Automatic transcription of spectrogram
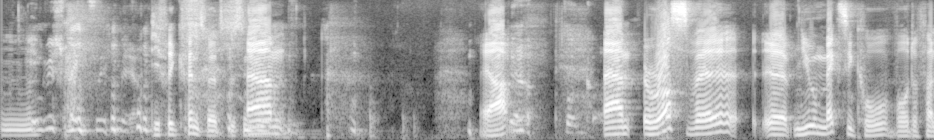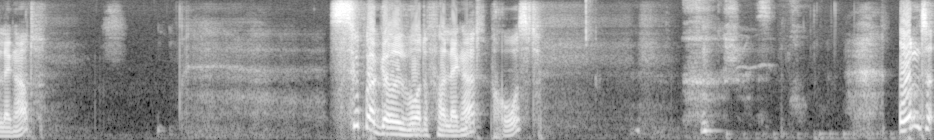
Irgendwie schmeckt es nicht mehr. Die Frequenz war jetzt ein bisschen. Ähm, ja. Ja, oh. Ähm, Roswell, äh, New Mexico wurde verlängert. Supergirl wurde verlängert. Prost. Und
